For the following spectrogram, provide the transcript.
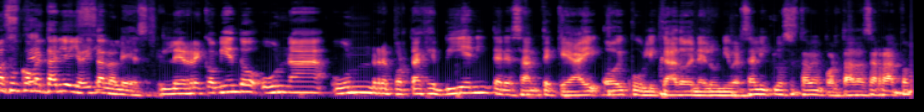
Nomás un usted- comentario y ahorita Sí. lo lees. Le recomiendo una, un reportaje bien interesante que hay hoy publicado en el Universal, incluso estaba en portada hace rato,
